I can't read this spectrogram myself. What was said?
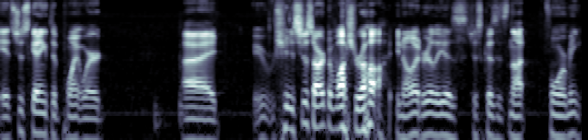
it's just getting to the point where, uh, it, it's just hard to watch Raw. You know, it really is, just because it's not for me.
